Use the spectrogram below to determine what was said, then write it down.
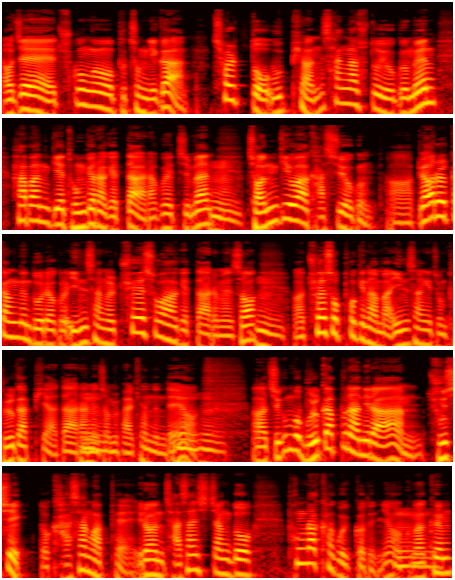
어제 추공호 부총리가 철도, 우편, 상하수도 요금은 하반기에 동결하겠다라고 했지만 음. 전기와 가스 요금 어, 뼈를 깎는 노력으로 인상을 최소화하겠다라면서 음. 어, 최소 폭이나마 인상이 좀 불가피하다라는 음. 점을 밝혔는데요. 음, 음. 아, 지금 뭐 물가뿐 아니라 주식 또 가상화폐 이런 자산 시장도 폭락하고 있거든요. 음. 그만큼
